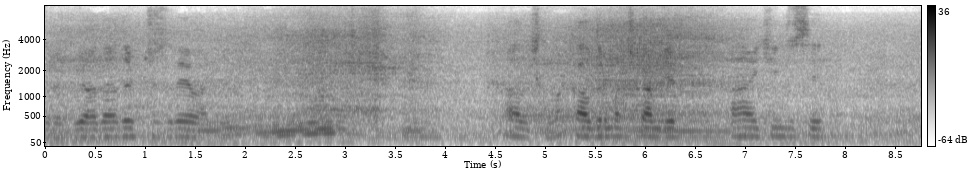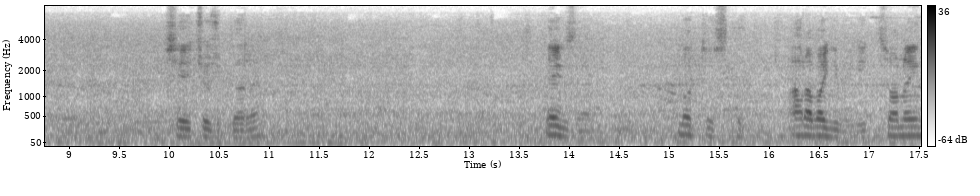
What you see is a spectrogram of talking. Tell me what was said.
lira. Rüyada da 300 liraya vardı. Al işte bak kaldırıma çıkan bir. Aha ikincisi şey çocuklara. Ne güzel. Motosiklet. Araba gibi git. Sonra in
